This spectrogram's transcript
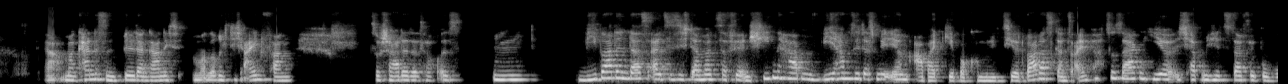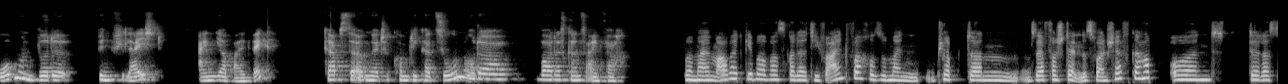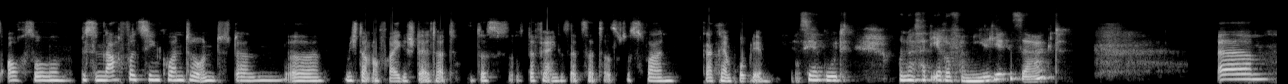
Ja, man kann es in Bildern gar nicht immer so richtig einfangen. So schade das auch ist. Hm, wie war denn das, als Sie sich damals dafür entschieden haben? Wie haben Sie das mit Ihrem Arbeitgeber kommuniziert? War das ganz einfach zu sagen, hier, ich habe mich jetzt dafür beworben und würde, bin vielleicht ein Jahr bald weg? Gab es da irgendwelche Komplikationen oder war das ganz einfach? Bei meinem Arbeitgeber war es relativ einfach. Also mein, ich habe dann sehr verständnisvollen Chef gehabt und der das auch so ein bisschen nachvollziehen konnte und dann äh, mich dann auch freigestellt hat, das dafür eingesetzt hat. Also das war gar kein Problem. Sehr gut. Und was hat Ihre Familie gesagt? Ähm,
